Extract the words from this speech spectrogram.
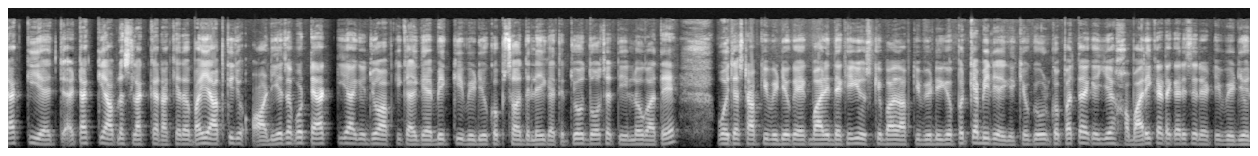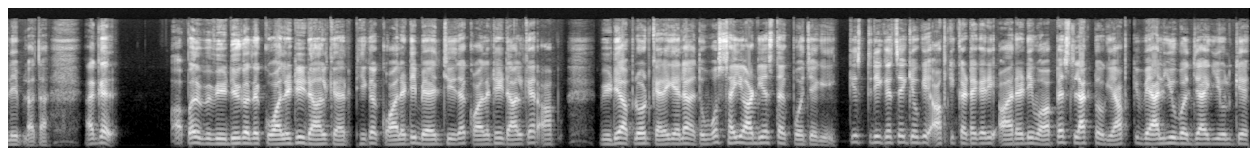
टक की है टक की आपने सेलेक्ट कर रखी है तो भाई आपकी जो ऑडियंस है, वो टैग किया गया जो आपकी गेमिंग की वीडियो को पसंद नहीं करते। जो दो से तीन लोग आते हैं, वो जस्ट आपकी वीडियो को एक बार ही देखेगी, उसके बाद आपकी वीडियो के ऊपर कभी लेगी क्योंकि उनको पता है कि ये हमारी कैटेगरी से रिलेटिव वीडियो नहीं बनाता। अगर आप वीडियो के अंदर क्वालिटी डालकर ठीक है? क्वालिटी बेस्ट चीज़ है क्वालिटी डालकर आप वीडियो अपलोड करेंगे ना तो वो सही ऑडियंस तक पहुंचेगी। किस तरीके से? क्योंकि आपकी कैटेगरी ऑलरेडी वहाँ पे सिलेक्ट होगी, आपकी वैल्यू बच जाएगी उनके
